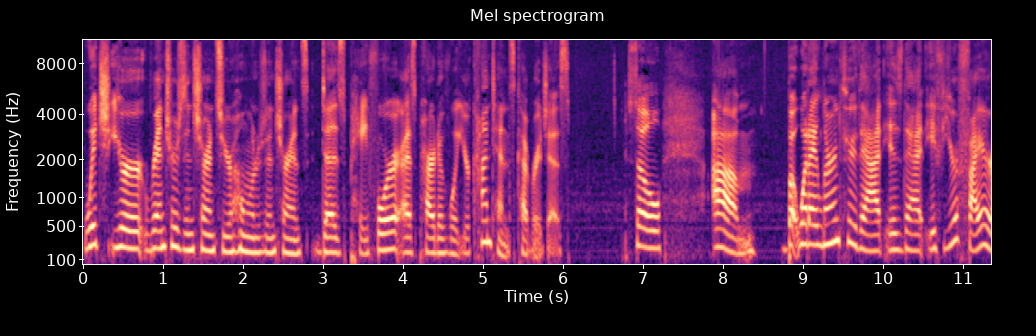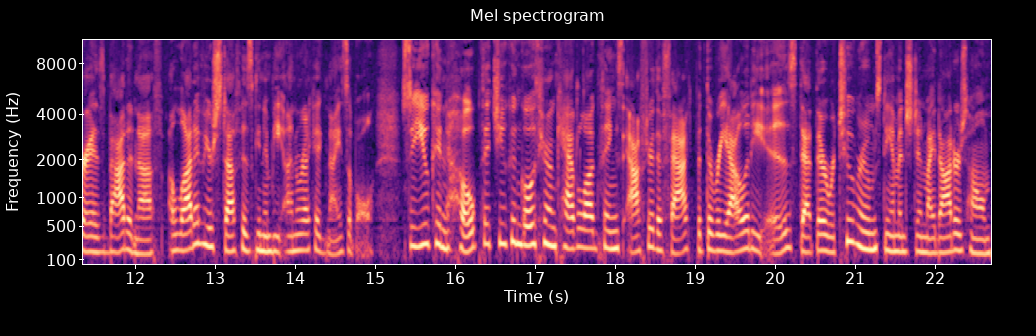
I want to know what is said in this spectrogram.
which your renter's insurance or your homeowner's insurance does pay for as part of what your contents coverage is. So, um, but what I learned through that is that if your fire is bad enough, a lot of your stuff is going to be unrecognizable. So you can hope that you can go through and catalog things after the fact, but the reality is that there were two rooms damaged in my daughter's home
